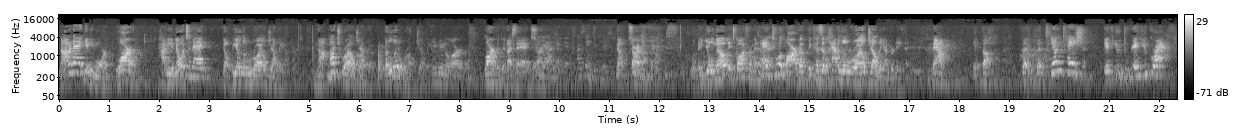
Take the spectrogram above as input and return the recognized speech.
Not an egg anymore, larva. How do you know it's an egg? There'll be a little royal jelly under it. Not much royal jelly, but a little royal jelly You under it. mean a larva? Larva, did I say egg? Sorry. Yeah, I'm being confused. No, sorry about that. You'll know it's gone from an egg to a larva because it'll have a little royal jelly underneath it. Now, the, the, the temptation, if you, if you graft,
